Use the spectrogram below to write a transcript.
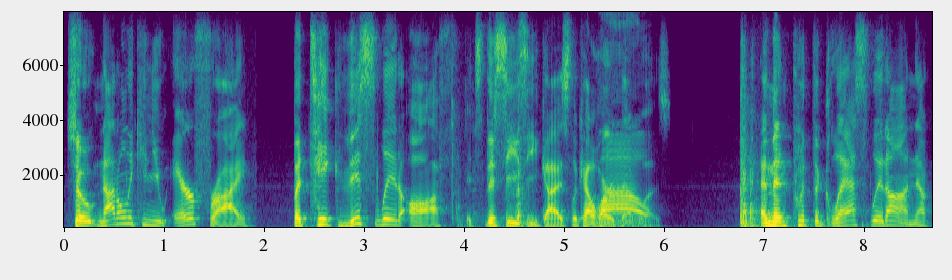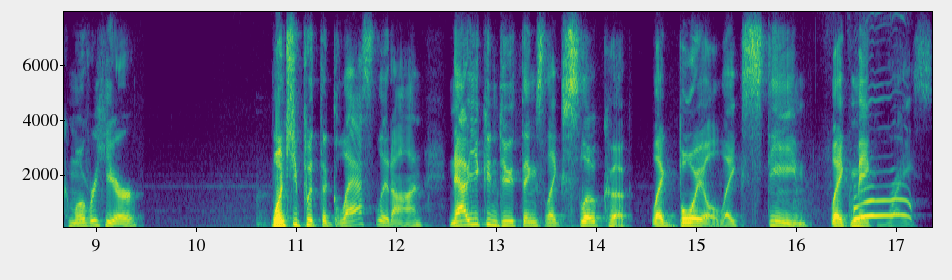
So not only can you air fry, but take this lid off. It's this easy, guys. Look how hard wow. that was. And then put the glass lid on. Now come over here. Once you put the glass lid on, now you can do things like slow cook, like boil, like steam, like make rice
